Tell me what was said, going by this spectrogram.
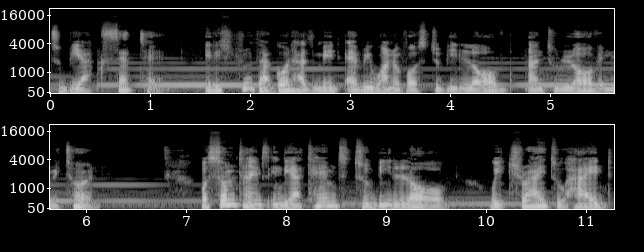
to be accepted? It is true that God has made every one of us to be loved and to love in return. But sometimes, in the attempt to be loved, we try to hide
